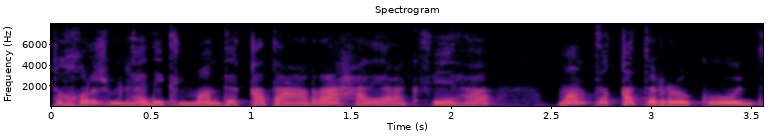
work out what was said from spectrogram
تخرج من هذيك المنطقة تاع الراحة اللي راك فيها. منطقة الركود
